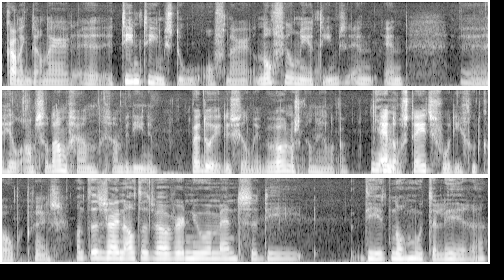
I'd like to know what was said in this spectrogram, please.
kan ik dan naar uh, tien teams toe of naar nog veel meer teams en, en uh, heel Amsterdam gaan, gaan bedienen. Waardoor je dus veel meer bewoners kan helpen. Ja. En nog steeds voor die goedkope prijs. Want er zijn altijd wel weer nieuwe mensen die, die het nog moeten leren.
